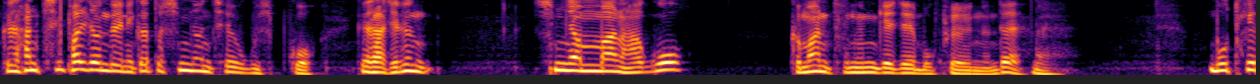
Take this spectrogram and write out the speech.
그래서 한 7, 8년 되니까 또 10년 채우고 싶고 그래서 사실은 10년만 하고 그만두는 게 제 목표였는데 네. 뭐 어떻게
